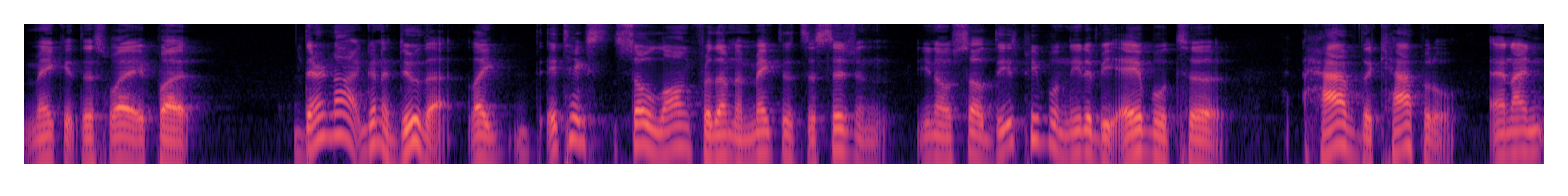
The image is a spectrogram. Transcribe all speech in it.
make it this way but they're not gonna do that like it takes so long for them to make this decision you know so these people need to be able to have the capital. And i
